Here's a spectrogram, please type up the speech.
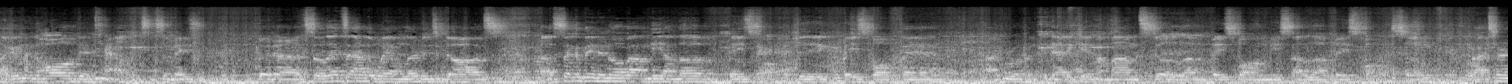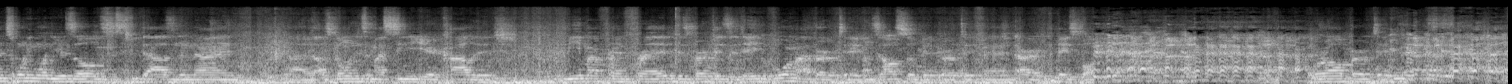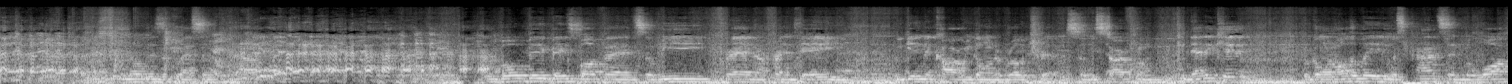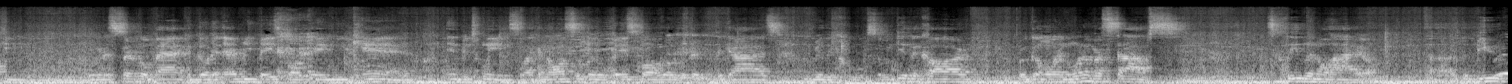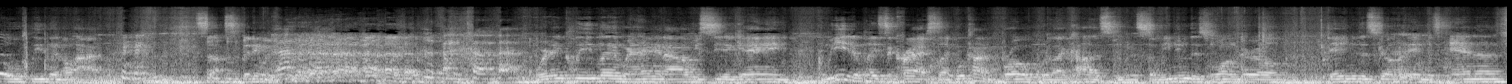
like I'm in all of their talents. It's amazing. But uh, so that's out of the way. I'm allergic to dogs. Uh, second thing to know about me, I love baseball. Big baseball fan. I grew up in Connecticut. My mom instilled a love of baseball in me, so I love baseball. So when I turned 21 years old, this is 2009. Uh, I was going into my senior year of college. Me and my friend Fred, his birthday is the day before my birthday. He's also a big birthday fan, or baseball fan. We're all birthday fans. No, is a blessing. We're both big baseball fans. So me, Fred, and our friend Dave, we get in the car, we go on a road trip. So we start from Connecticut, we're going all the way to Wisconsin, Milwaukee. We're gonna circle back and go to every baseball game we can in between. So like an awesome little baseball road trip with the guys, really cool. So we get in the car, we're going. One of our stops is Cleveland, Ohio. Uh, the beautiful Cleveland, Ohio. Sucks, but anyway. we're in Cleveland, we're hanging out, we see a game. We needed a place to crash. Like, we're kind of broke, we're like college students. So we knew this one girl, they knew this girl, her name was Anna.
